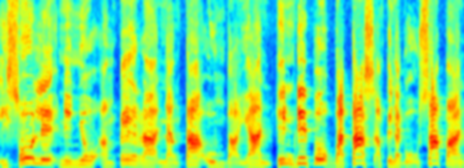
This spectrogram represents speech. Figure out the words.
isole ninyo ang pera ng taong bayan. Hindi po batas ang pinag-uusapan.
